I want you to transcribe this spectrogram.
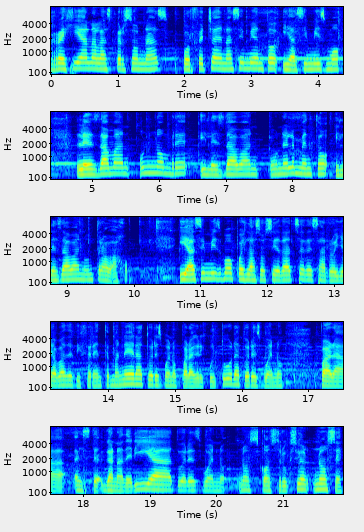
regían a las personas por fecha de nacimiento y asimismo les daban un nombre y les daban un elemento y les daban un trabajo. Y asimismo, pues la sociedad se desarrollaba de diferente manera. Tú eres bueno para agricultura, tú eres bueno para este, ganadería, tú eres bueno, no, construcción, no sé.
